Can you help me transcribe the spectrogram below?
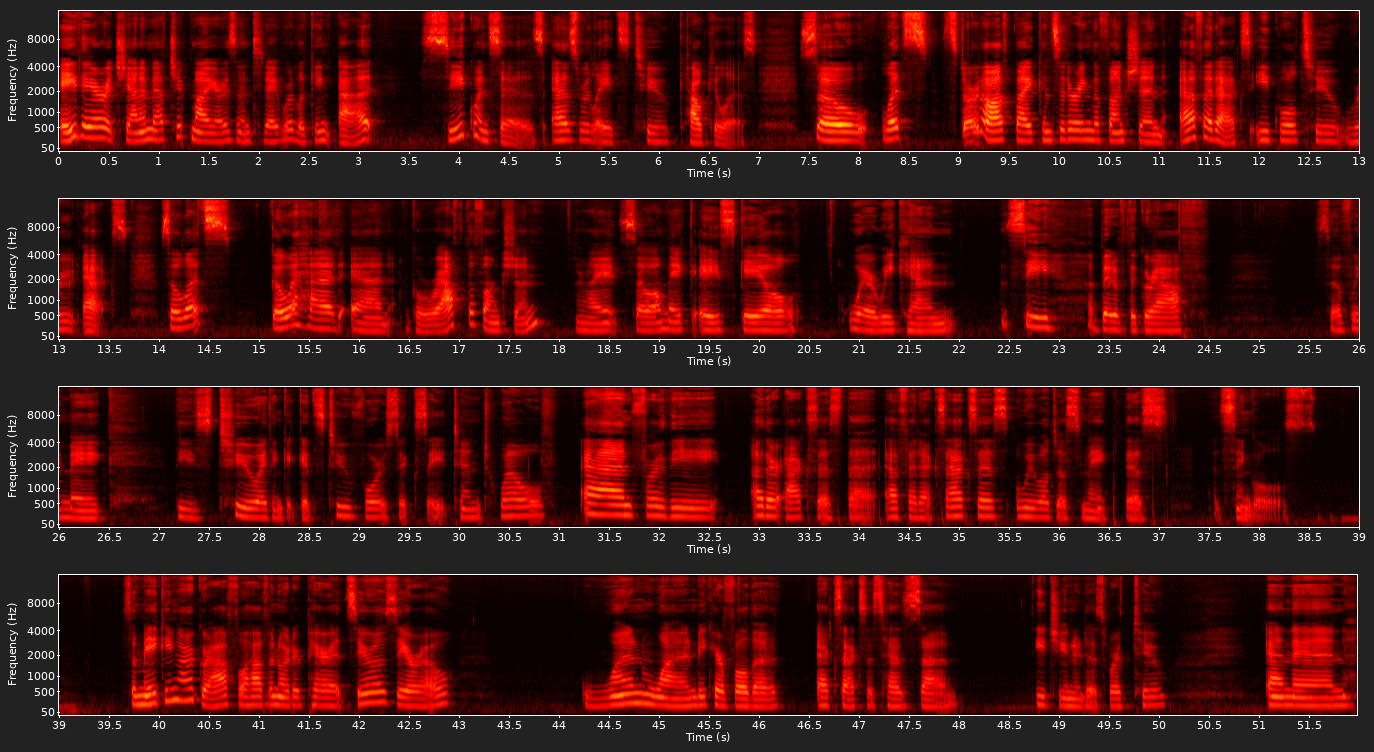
Hey there, it's Shannon Mathchick Myers, and today we're looking at sequences as relates to calculus. So let's start off by considering the function f at x equal to root x. So let's go ahead and graph the function. All right, so I'll make a scale where we can see a bit of the graph. So if we make these two, I think it gets 2, 4, 6, 8, 10, 12. And for the other axis, the f at x axis, we will just make this singles. So making our graph, we'll have an ordered pair at 0, 0, 1, 1. Be careful, the x-axis has, um, each unit is worth 2. And then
